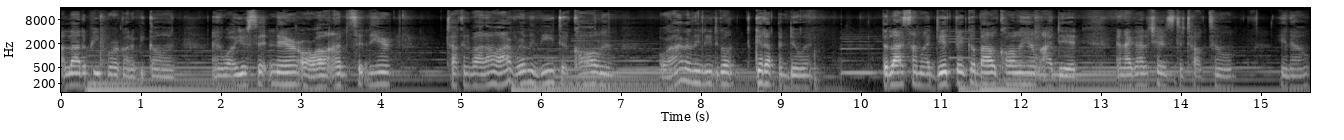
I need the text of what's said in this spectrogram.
A lot of people are going to be gone. And while you're sitting there, or while I'm sitting here talking about, oh, I really need to call and, or I really need to go get up and do it the last time I did think about calling him, I did, and I got a chance to talk to him. You know,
